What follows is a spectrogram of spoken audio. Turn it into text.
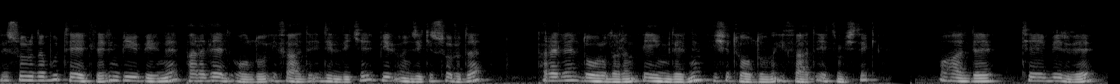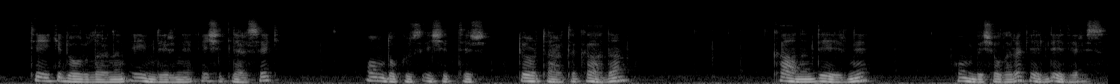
Ve soruda bu teğetlerin birbirine paralel olduğu ifade edildi ki bir önceki soruda paralel doğruların eğimlerinin eşit olduğunu ifade etmiştik. O halde T1 ve T2 doğrularının eğimlerini eşitlersek 19 eşittir 4 artı K'dan K'nın değerini 15 olarak elde ederiz.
